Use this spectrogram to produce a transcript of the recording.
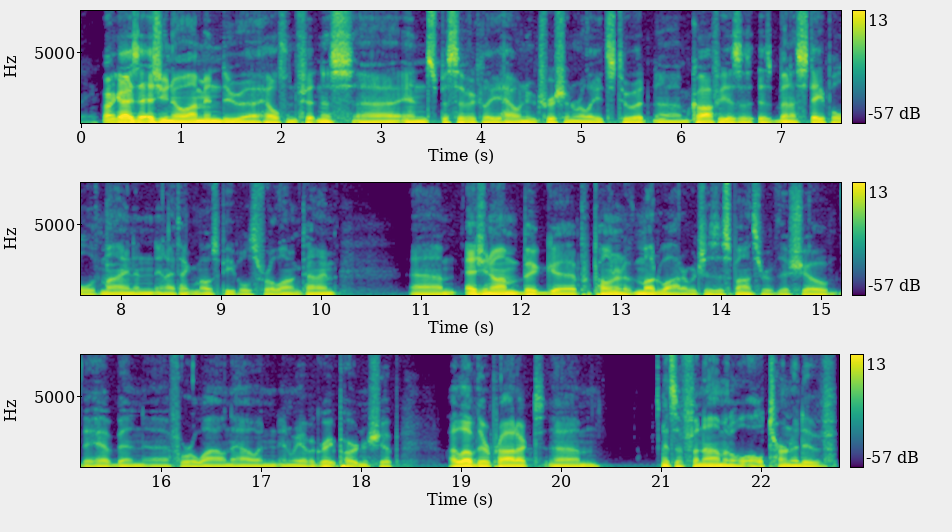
thing. All right, guys. As you know, I'm into uh, health and fitness, uh, and specifically how nutrition relates to it. Um, coffee has, has been a staple of mine, and, and I think most people's for a long time. Um, as you know, I'm a big uh, proponent of Mudwater, which is a sponsor of this show. They have been uh, for a while now, and, and we have a great partnership. I love their product. Um, it's a phenomenal alternative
